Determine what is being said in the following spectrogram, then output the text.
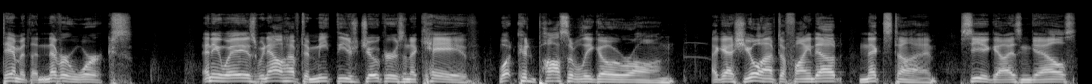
Damn it, that never works. Anyways, we now have to meet these jokers in a cave. What could possibly go wrong? I guess you'll have to find out next time. See you guys and gals.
